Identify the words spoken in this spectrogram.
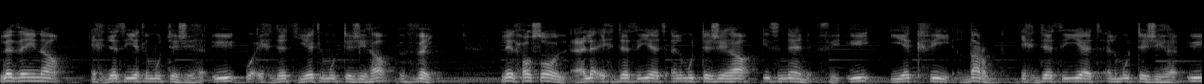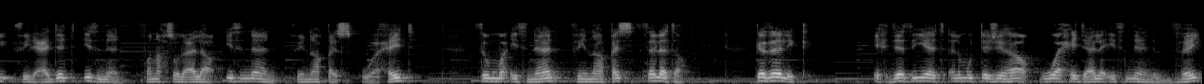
لدينا إحداثية المتجهة U وإحداثيات المتجهة V. للحصول على إحداثيات المتجهة اثنان في E يكفي ضرب إحداثيات المتجهة E في العدد اثنان فنحصل على اثنان في ناقص واحد ثم اثنان في ناقص ثلاثة. كذلك إحداثيات المتجهة واحد على اثنان في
